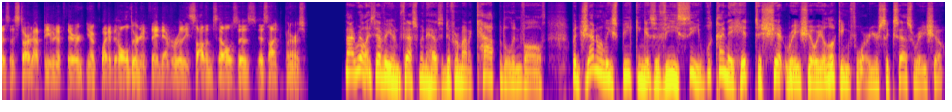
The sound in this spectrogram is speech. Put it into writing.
as a startup even if they're you know quite a bit older and if they never really saw themselves as as entrepreneurs now, I realize every investment has a different amount of capital involved, but generally speaking, as a VC, what kind of hit to shit ratio are you looking for, your success ratio?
